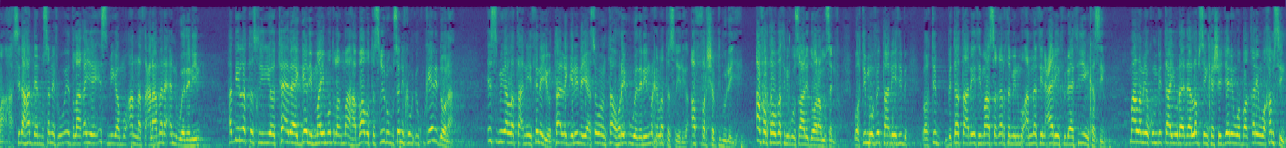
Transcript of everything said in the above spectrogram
ma aha. Sida haddeen musanifka uu idlaaqaye ismiga mu'anas calaamana aan wadanin haddii la tashiiriyo ta'baa geli maayo mutlaq ma aha. Baabu tashiiru musanifka wuxuu ku keeni doonaa ismiga la ta'niisinayo ta la gelinayo isagoon ta horay u wadanin marka la tashiiriyo afar shardi buu leeyahay. Afartaba matniguu saari doonaa musanifka waqtimhu fi taniii waqtib bita ta'niisi maa sakarta min mu'anasin caarin ulaaiyin kasin. Maa lam yakun bitaa yuraadaa labsin ka shajarin wa baqarin wa khamsin.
